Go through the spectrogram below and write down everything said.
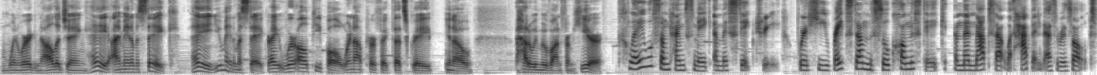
When we're acknowledging, hey, I made a mistake. Hey, you made a mistake, right? We're all people. We're not perfect. That's great. You know, how do we move on from here? Clay will sometimes make a mistake tree where he writes down the so called mistake and then maps out what happened as a result.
